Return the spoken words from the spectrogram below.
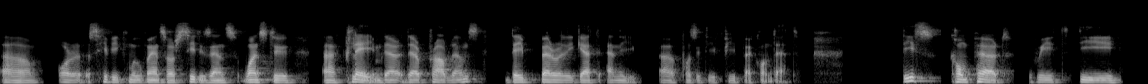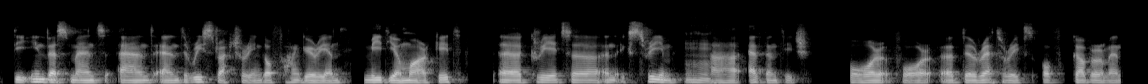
um, or civic movements or citizens wants to uh, claim their their problems, they barely get any uh, positive feedback on that. This compared with the, the investment and, and the restructuring of Hungarian media market uh, creates uh, an extreme mm-hmm. uh, advantage for, for uh, the rhetorics of government.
